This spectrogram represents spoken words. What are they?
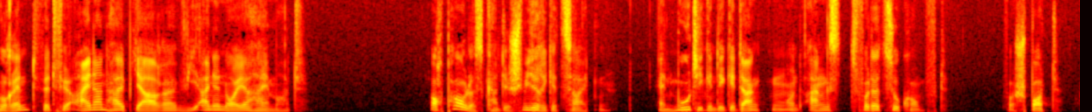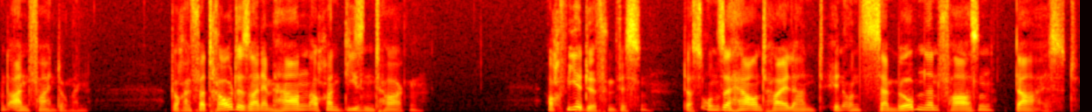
Korinth wird für eineinhalb Jahre wie eine neue Heimat. Auch Paulus kannte schwierige Zeiten, entmutigende Gedanken und Angst vor der Zukunft, vor Spott und Anfeindungen. Doch er vertraute seinem Herrn auch an diesen Tagen. Auch wir dürfen wissen, dass unser Herr und Heiland in uns zermürbenden Phasen da ist.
